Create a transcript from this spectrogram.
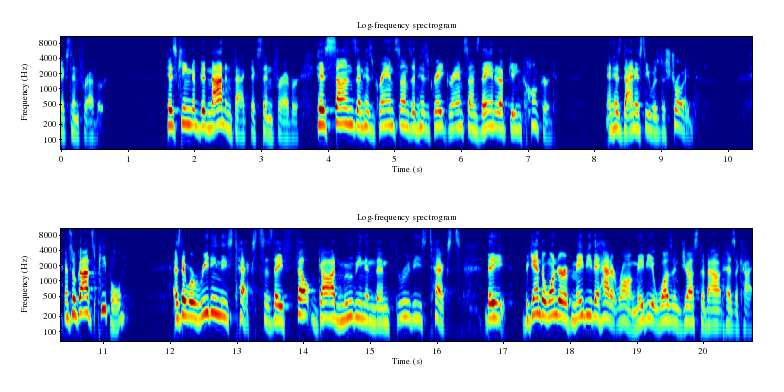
extend forever. His kingdom did not, in fact, extend forever. His sons and his grandsons and his great grandsons, they ended up getting conquered, and his dynasty was destroyed. And so God's people, as they were reading these texts, as they felt God moving in them through these texts, they began to wonder if maybe they had it wrong. Maybe it wasn't just about Hezekiah.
